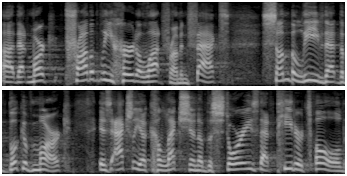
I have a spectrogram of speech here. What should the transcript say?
uh, that Mark probably heard a lot from. In fact, some believe that the book of Mark is actually a collection of the stories that Peter told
